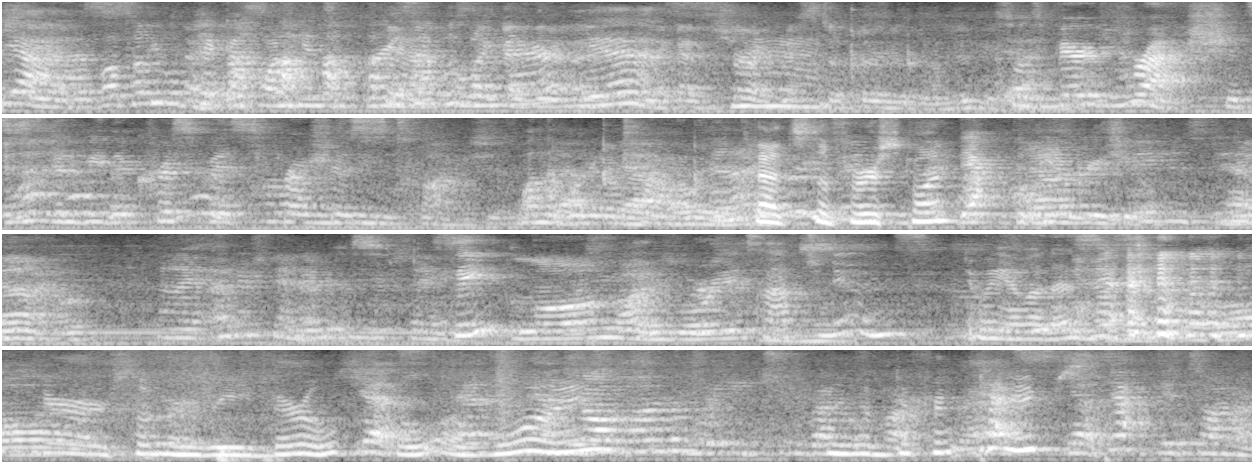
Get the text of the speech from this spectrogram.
Yeah, lots of people pick up on hints of green apple in there. Yes. So it's very fresh. It's gonna be the crispest, freshest one that we're gonna try. That's the first one. Yeah, the Pinot Grigio. See, long, laborious afternoons. Do we have this? Here are some of the barrels full of wine. We have different types. Yeah, it's on our.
